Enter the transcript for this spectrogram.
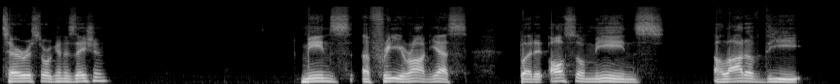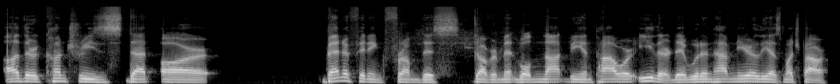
terrorist organization, means a free Iran, yes, but it also means a lot of the other countries that are benefiting from this government will not be in power either. They wouldn't have nearly as much power.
